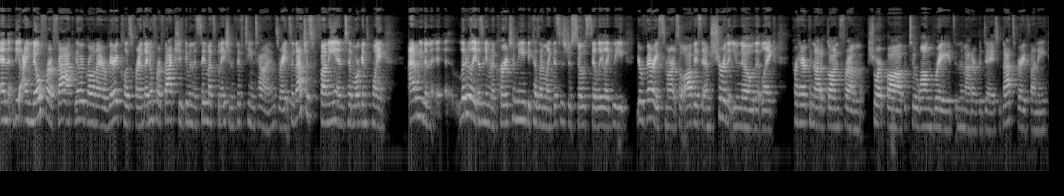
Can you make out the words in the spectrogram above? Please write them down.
And the I know for a fact, the other girl and I are very close friends. I know for a fact she's given the same explanation 15 times, right? So that's just funny. And to Morgan's point, I don't even literally it doesn't even occur to me because I'm like, this is just so silly. Like we you're very smart. So obviously I'm sure that you know that like her hair could not have gone from short bob to long braids in the matter of a day. So that's very funny.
